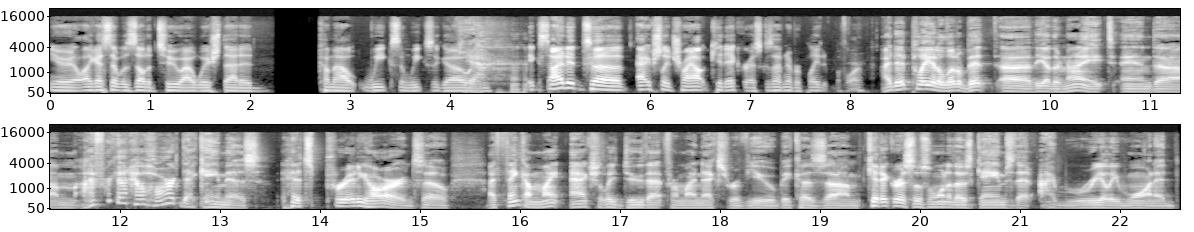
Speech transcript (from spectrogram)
you know, like I said with Zelda 2, I wish that had come out weeks and weeks ago. yeah. And excited to actually try out Kid Icarus because I've never played it before. I did play it a little bit uh, the other night, and um, I forgot how hard that game is. It's pretty hard, so I think I might actually do that for my next review because um, Kid Icarus was one of those games that I really wanted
